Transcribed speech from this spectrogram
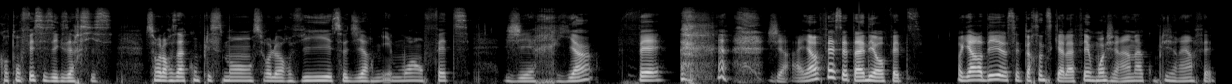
quand on fait ces exercices, sur leurs accomplissements, sur leur vie, et se dire mais moi en fait, j'ai rien fait. j'ai rien fait cette année en fait. Regardez euh, cette personne ce qu'elle a fait, moi j'ai rien accompli, j'ai rien fait.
